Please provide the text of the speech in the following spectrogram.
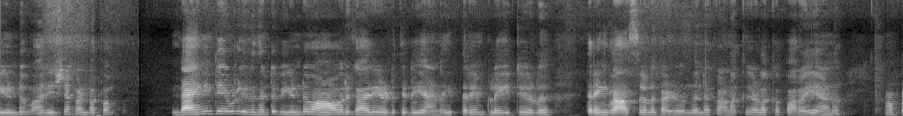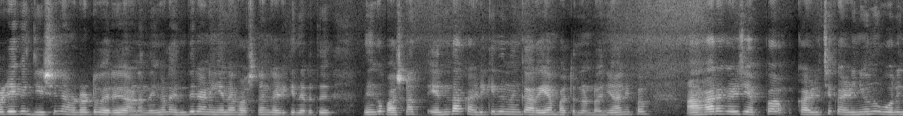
വീണ്ടും അനീഷിനെ കണ്ടപ്പം ഡൈനിങ് ടേബിളിൽ ഇരുന്നിട്ട് വീണ്ടും ആ ഒരു കാര്യം എടുത്തിടുകയാണ്. ഇത്രയും പ്ലേറ്റുകൾ ഇത്രയും ഗ്ലാസ്സുകൾ കഴുകുന്നതിന്റെ കണക്കുകളൊക്കെ പറയുകയാണ്. അപ്പോഴേക്കും ജിഷിൻ അവിടോട്ട് വരികയാണ്. നിങ്ങൾ എന്തിനാണ് ഇങ്ങനെ ഭക്ഷണം കഴിക്കുന്നിടത്ത്? നിങ്ങൾക്ക് ഭക്ഷണം എന്താ കഴിക്കുന്നത് നിങ്ങൾക്ക് അറിയാൻ പറ്റുന്നുണ്ടോ? ഞാനിപ്പം ആഹാരം കഴിച്ച് എപ്പോൾ കഴിച്ച് കഴിഞ്ഞു എന്ന് പോലും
